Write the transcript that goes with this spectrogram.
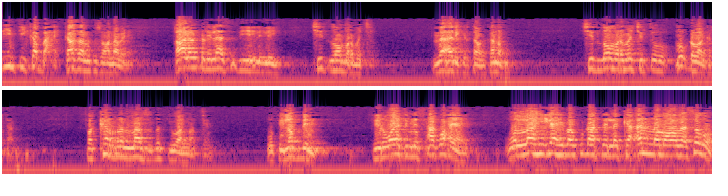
diintii ka baxay kaasaanu ku soconaa bay qaala wuxu uhi laa sabiya ila ilayh jid loo mar ma jiro ma aadi kartaa ka noqo jid loo mara ma jirto ma u dhawaan kartaan. Fa kara annaasu dadkii waa laabteen. Wa fii lafdin fii riwaayati ibni isxaaq waxay ahayd wallaahi ilaahay baan ku dhaartay lakaanamaa waaba isagoo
